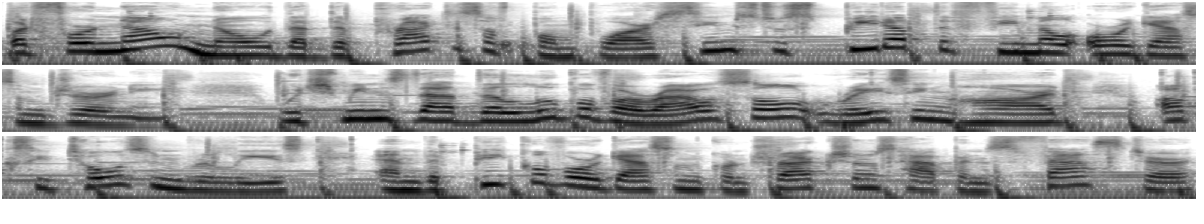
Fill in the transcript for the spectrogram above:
but for now know that the practice of pompoir seems to speed up the female orgasm journey, which means that the loop of arousal, racing heart, oxytocin release, and the peak of orgasm contractions happens faster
